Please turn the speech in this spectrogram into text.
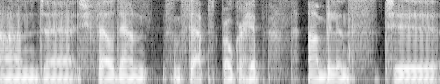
and uh, she fell down some steps, broke her hip. Ambulance to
